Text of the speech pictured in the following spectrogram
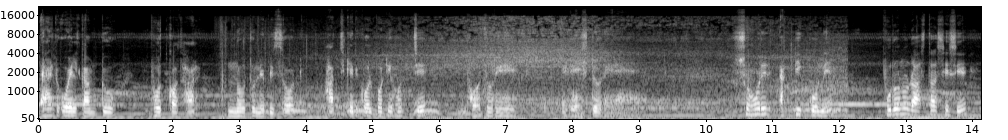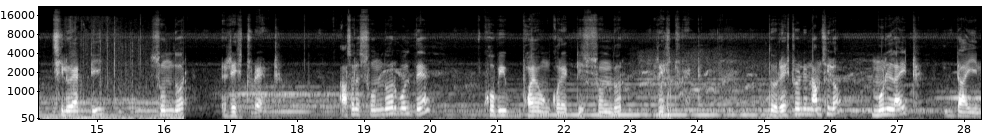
অ্যান্ড ওয়েলকাম টু ভূত কথার নতুন এপিসোড আজকের গল্পটি হচ্ছে ভোতরে রেস্টুরেন্ট শহরের একটি কোণে পুরনো রাস্তার শেষে ছিল একটি সুন্দর রেস্টুরেন্ট আসলে সুন্দর বলতে খুবই ভয়ঙ্কর একটি সুন্দর রেস্টুরেন্ট তো রেস্টুরেন্টের নাম ছিল মুনলাইট ডাইন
